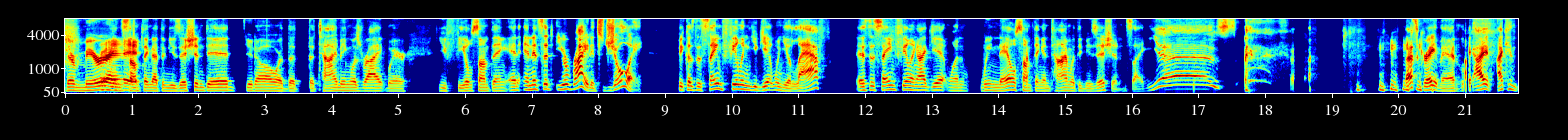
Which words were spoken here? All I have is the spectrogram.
they're mirroring right. something that the musician did you know or the the timing was right where you feel something and and it's a you're right it's joy because the same feeling you get when you laugh is the same feeling i get when we nail something in time with the musician it's like yes that's great man. Like i i can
